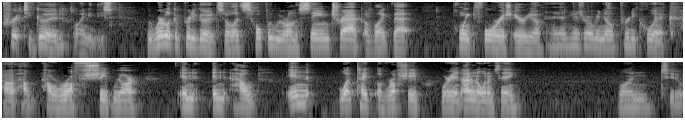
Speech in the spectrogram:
pretty good. Oh, I need these. We were looking pretty good, so let's hopefully we were on the same track of like that 0.4-ish area. And here's where we know pretty quick how, how, how rough shape we are in in how in what type of rough shape we're in. I don't know what I'm saying. One, two.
